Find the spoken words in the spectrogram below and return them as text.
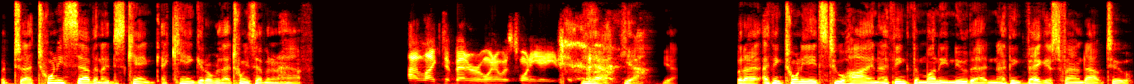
But uh, 27, I just can't, I can't get over that 27 and a half. I liked it better when it was 28. yeah, yeah, yeah. But I, I think 28 is too high, and I think the money knew that, and I think Vegas found out too.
